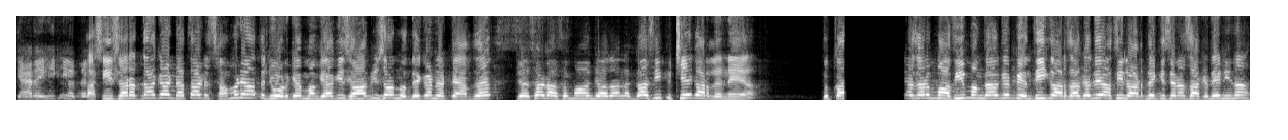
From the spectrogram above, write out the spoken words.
ਕਹਿ ਰਹੇ ਸੀ ਕਿ ਅੱਧਾ ਅਸੀਂ ਸਰ ਅੱਧਾ ਘੰਟਾ ਤੁਹਾਡੇ ਸਾਹਮਣੇ ਹੱਥ ਜੋੜ ਕੇ ਮੰਗਿਆ ਕਿ ਸਾਹਿਬ ਜੀ ਸਾਨੂੰ ਅੱਧੇ ਘੰਟੇ ਦਾ ਟਾਈਮ ਦੇ ਜੇ ਸਾਡਾ ਸਮਾਨ ਜ਼ਿਆਦਾ ਲੱਗਾ ਅਸੀਂ ਪਿੱਛੇ ਕਰ ਲੈਨੇ ਆ ਦੁਕਾਨ ਸਰ ਮਾਫੀ ਮੰਗਾਂਗੇ ਬੇਨਤੀ ਕਰ ਸਕਦੇ ਅਸੀਂ ਲੜਦੇ ਕਿਸੇ ਨਾਲ ਸਕਦੇ ਨਹੀਂ ਨਾ।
